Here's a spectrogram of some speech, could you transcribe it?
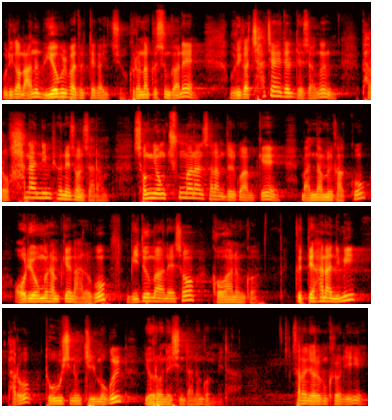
우리가 많은 위협을 받을 때가 있죠. 그러나 그 순간에 우리가 찾아야 될 대상은 바로 하나님 편에 선 사람, 성령 충만한 사람들과 함께 만남을 갖고 어려움을 함께 나누고 믿음 안에서 거하는 것. 그때 하나님이 바로 도우시는 길목을 열어내신다는 겁니다. 사랑하는 여러분, 그러니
